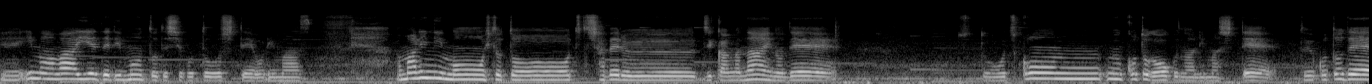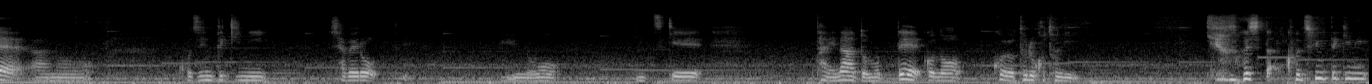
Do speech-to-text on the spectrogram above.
えー今は家でリモートで仕事をしております。あまりにも人とちょっと喋る時間がないので、ちょっと落ち込むことが多くなりまして、ということで、あの、個人的に喋ろうていうのを見つけたいなと思ってこの声を取ることに決めました。個人的に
